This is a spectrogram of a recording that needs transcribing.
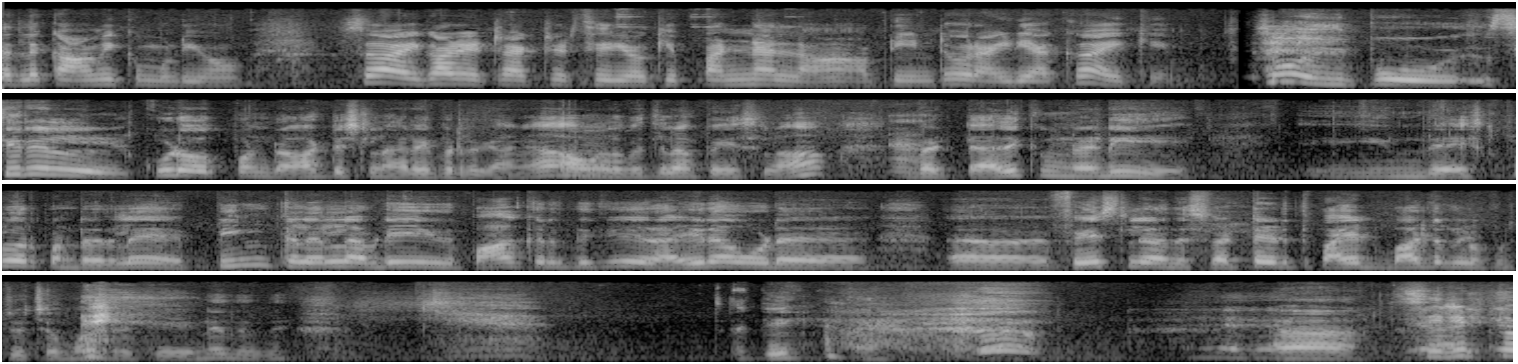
அதில் காமிக்க முடியும். ஸோ ஐ காட் அட்ராக்டட் சரி ஓகே பண்ணலாம் அப்படின்ட்டு ஒரு ஐடியாவுக்கு ஐ கேம் ஸோ இப்போ சீரியல் கூட ஒர்க் பண்ணுற ஆர்டிஸ்ட்லாம் நிறைய பேர் இருக்காங்க. அவங்கள பற்றிலாம் பேசலாம். பட் அதுக்கு முன்னாடி இந்த எக்ஸ்ப்ளோர் பண்ணுறதுல பிங்க் கலரில் அப்படியே இது பார்க்குறதுக்கு ஐராவோட ஃபேஸில் அந்த ஸ்வெட்டை எடுத்து பாக்கெட் பாட்டிலுக்குள்ளே பிடிச்சி வச்ச மாதிரி இருக்கு. என்னது இது? ஓகே சிரிப்பு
